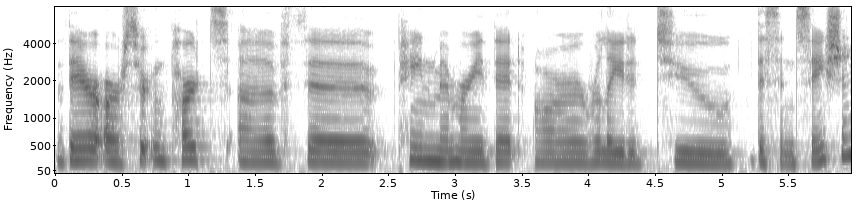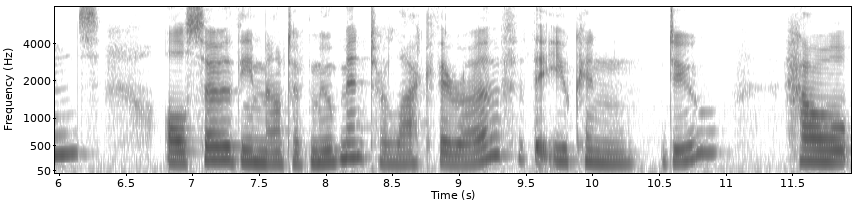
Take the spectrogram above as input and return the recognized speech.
there are certain parts of the pain memory that are related to the sensations, also the amount of movement or lack thereof that you can do, how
